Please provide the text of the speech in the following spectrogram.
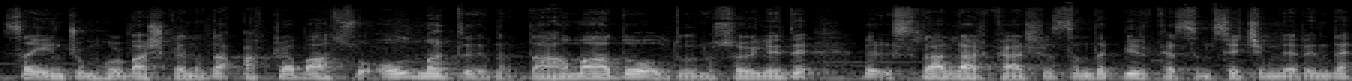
Sayın Cumhurbaşkanı da akrabası olmadığını, damadı olduğunu söyledi ve ısrarlar karşısında 1 Kasım seçimlerinde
